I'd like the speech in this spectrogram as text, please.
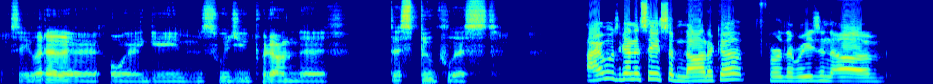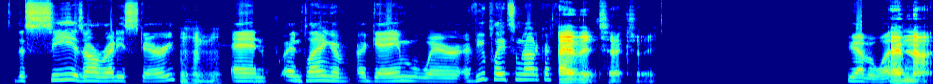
Let's see, what other horror games would you put on the the spook list? I was gonna say Subnautica for the reason of the sea is already scary, hmm and and playing a, a game where have you played Subnautica? I haven't actually. You have it what? I have not.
